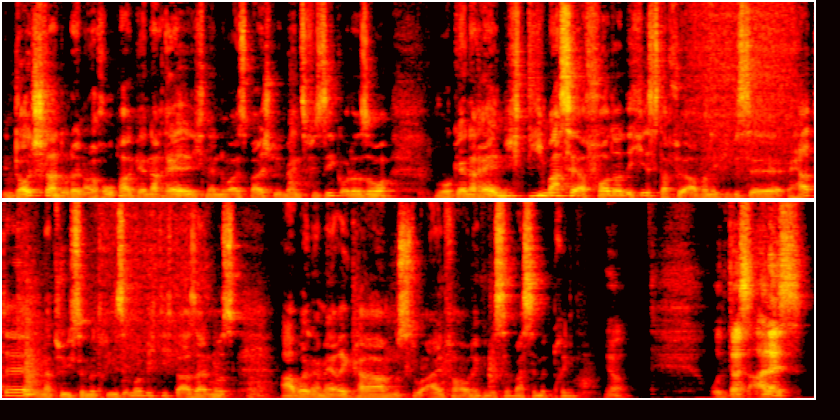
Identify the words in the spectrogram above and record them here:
in Deutschland oder in Europa generell, ich nenne nur als Beispiel Men's Physik oder so, wo generell nicht die Masse erforderlich ist, dafür aber eine gewisse Härte, natürlich Symmetrie ist immer wichtig da sein muss, aber in Amerika musst du einfach auch eine gewisse Masse mitbringen. Ja. Und das alles,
